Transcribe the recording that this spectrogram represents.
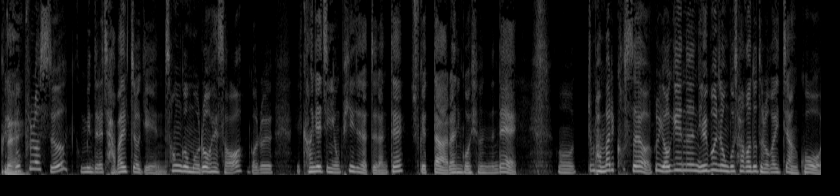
그리고 네. 플러스 국민들의 자발적인 성금으로 해서 이거를 강제징용 피해자들한테 주겠다라는 것이었는데 어, 좀 반발이 컸어요. 그리고 여기에는 일본 정부 사과도 들어가 있지 않고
